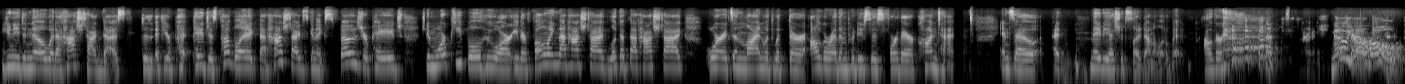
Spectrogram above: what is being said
you need to know what a hashtag does. does if your page is public, that hashtag is going to expose your page to more people who are either following that hashtag, look at that hashtag, or it's in line with what their algorithm produces for their content. And so I, maybe I should slow down a little bit. Algorithm. no, you're on a roll.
